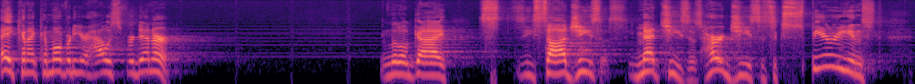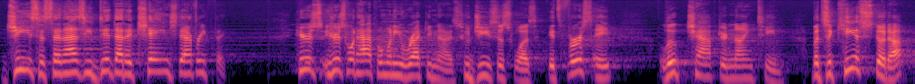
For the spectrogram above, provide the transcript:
Hey, can I come over to your house for dinner? The little guy, he saw Jesus, met Jesus, heard Jesus, experienced Jesus. And as he did that, it changed everything. Here's, here's what happened when he recognized who Jesus was. It's verse 8, Luke chapter 19. But Zacchaeus stood up,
